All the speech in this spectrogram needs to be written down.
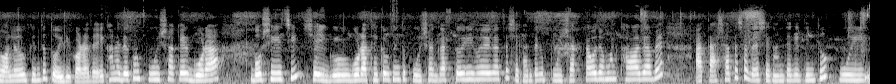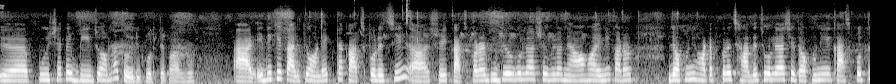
জলেও কিন্তু তৈরি করা যায়। এখানে দেখুন পুঁই শাকের গোড়া বসিয়েছি, সেই গোড়া থেকেও কিন্তু পুঁই শাক গাছ তৈরি হয়ে গেছে। সেখান থেকে পুঁই শাকটাও যেমন খাওয়া যাবে, আর তার সাথে সাথে সেখান থেকে কিন্তু পুঁই পুঁই শাকের বীজও আমরা তৈরি করতে পারব। আর এদিকে কালকে অনেকটা কাজ করেছি, আর সেই কাজ করার ভিডিওগুলো আর সেগুলো নেওয়া হয়নি, কারণ যখনই হঠাৎ করে ছাদে চলে আসি তখনই কাজ করতে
